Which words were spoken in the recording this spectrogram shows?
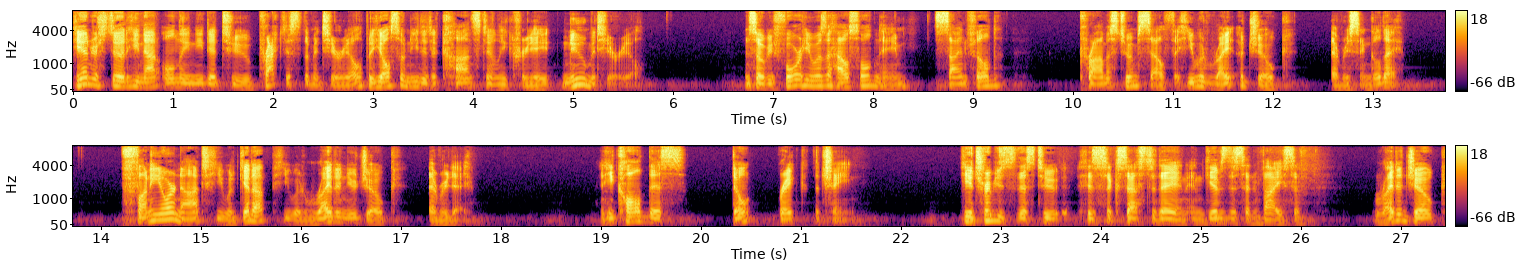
He understood he not only needed to practice the material, but he also needed to constantly create new material. And so before he was a household name, Seinfeld promised to himself that he would write a joke every single day. Funny or not, he would get up, he would write a new joke every day. And he called this Don't Break the Chain. He attributes this to his success today and, and gives this advice of write a joke,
